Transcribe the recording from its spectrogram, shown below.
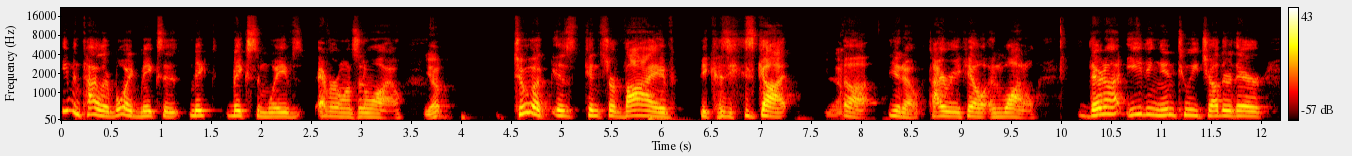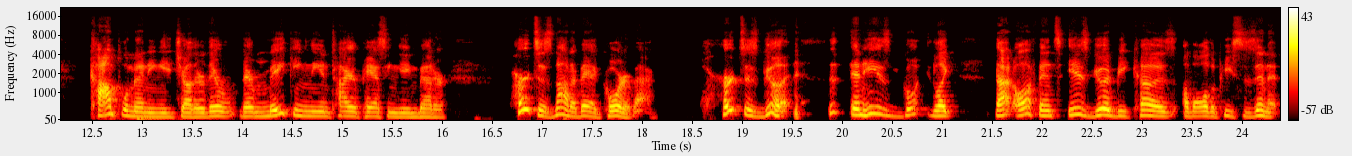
Even Tyler Boyd makes it make makes some waves every once in a while. Yep. Tua is can survive because he's got yeah. uh, you know, Tyreek Hill and Waddle. They're not eating into each other. They're complementing each other. They're they're making the entire passing game better. Hurts is not a bad quarterback. Hurts is good. and he's going like that offense is good because of all the pieces in it.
